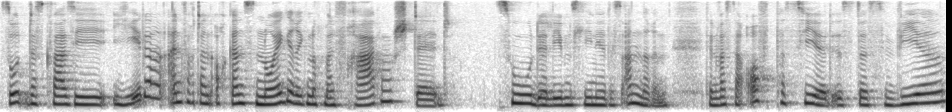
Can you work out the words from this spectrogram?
so, dass quasi jeder einfach dann auch ganz neugierig nochmal Fragen stellt zu der Lebenslinie des anderen. Denn was da oft passiert, ist, dass wir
